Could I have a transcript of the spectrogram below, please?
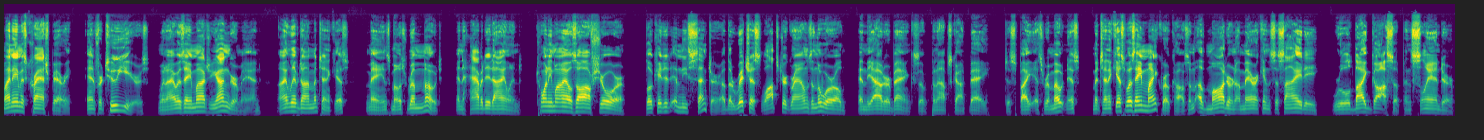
My name is Crash Barry and for two years, when I was a much younger man, I lived on Matinicus, Maine's most remote inhabited island, 20 miles offshore, located in the center of the richest lobster grounds in the world and the outer banks of Penobscot Bay. Despite its remoteness, Matinicus was a microcosm of modern American society, ruled by gossip and slander,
